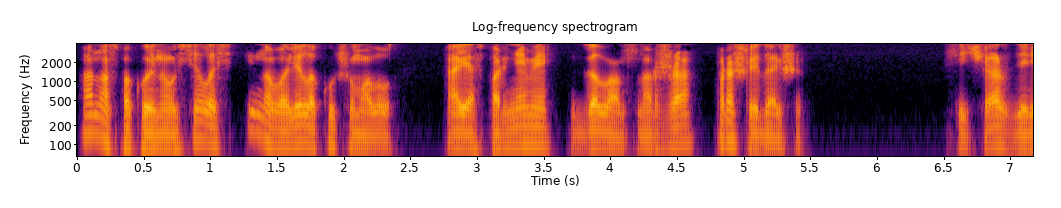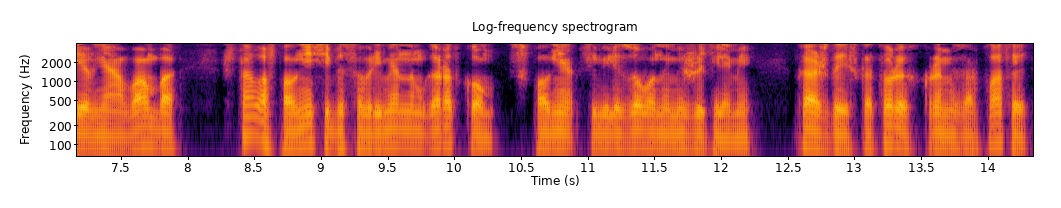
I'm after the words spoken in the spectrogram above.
она спокойно уселась и навалила кучу малу, а я с парнями, галантно ржа, прошли дальше. Сейчас деревня Авамба стала вполне себе современным городком с вполне цивилизованными жителями, каждый из которых, кроме зарплаты,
